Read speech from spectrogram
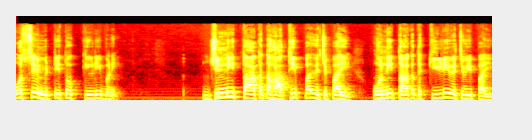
ਉਸੇ ਮਿੱਟੀ ਤੋਂ ਕੀੜੀ ਬਣੀ। ਜਿੰਨੀ ਤਾਕਤ ਹਾਥੀ ਵਿੱਚ ਪਾਈ, ਓਨੀ ਤਾਕਤ ਕੀੜੀ ਵਿੱਚ ਵੀ ਪਾਈ।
